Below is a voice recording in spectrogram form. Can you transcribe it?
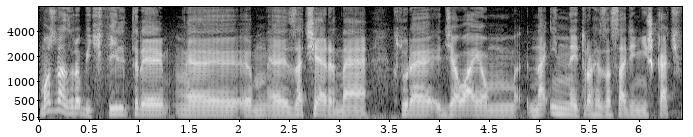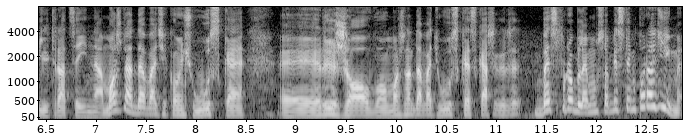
Można zrobić filtry e, e, zacierne, które działają na innej trochę zasadzie niż kać filtracyjna. Można dawać jakąś łuskę e, ryżową, można dawać łuskę z kaszy. Bez problemu sobie z tym poradzimy.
